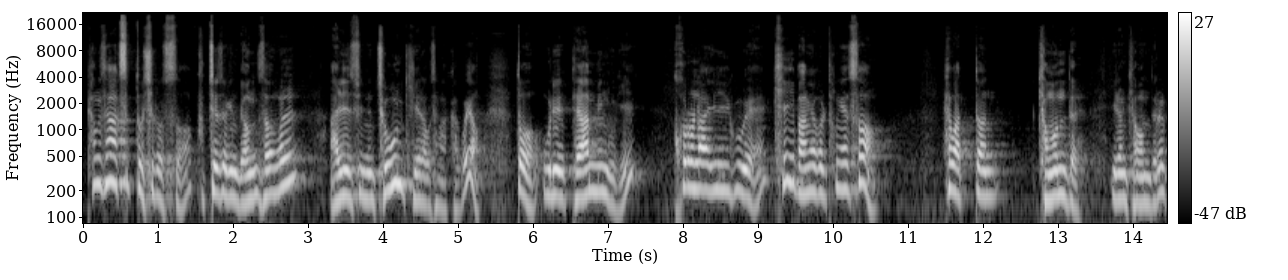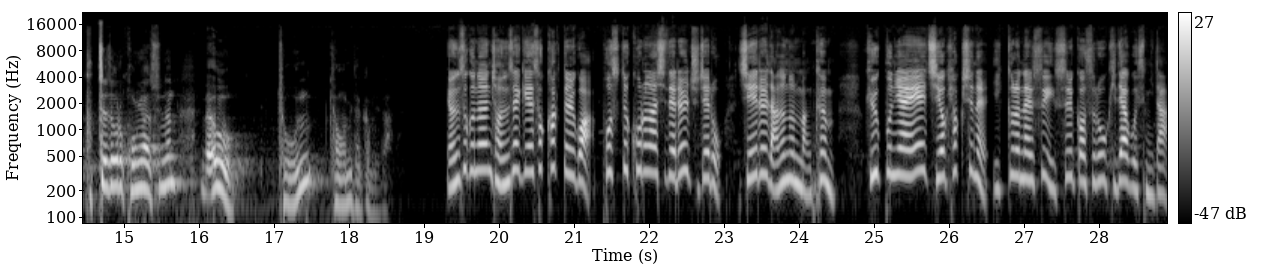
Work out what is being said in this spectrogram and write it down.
평생학습 도시로서 국제적인 명성을 알릴 수 있는 좋은 기회라고 생각하고요. 또 우리 대한민국이 코로나19의 K 방역을 통해서 해왔던 경험들, 이런 경험들을 국제적으로 공유할 수 있는 매우 좋은 경험이 될 겁니다. 연수구는 전 세계 석학들과 포스트 코로나 시대를 주제로 지혜를 나누는 만큼 교육 분야의 지역 혁신을 이끌어낼 수 있을 것으로 기대하고 있습니다.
